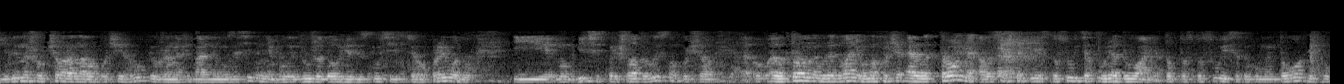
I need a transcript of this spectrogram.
Єдине, що вчора на робочій групі, вже на фінальному засіданні, були дуже довгі дискусії з цього приводу, і ну більшість прийшла до висновку, що е, електронне урядування, воно хоче електронне, але все ж таки стосується урядування, тобто стосується документообігу,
